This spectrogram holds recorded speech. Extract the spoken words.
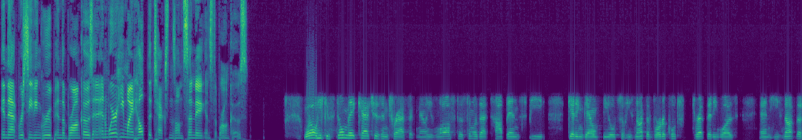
in that receiving group in the Broncos and, and where he might help the Texans on Sunday against the Broncos? Well, he can still make catches in traffic. Now he's lost uh, some of that top end speed getting downfield, so he's not the vertical threat that he was, and he's not the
